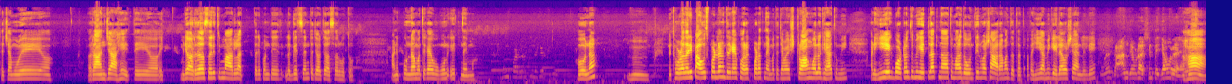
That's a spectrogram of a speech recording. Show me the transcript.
त्याच्यामुळे रान जे आहे ते एक म्हणजे अर्धा जरी तुम्ही मारलात तरी पण ते लगेच आहे त्याच्यावरती असर होतो. आणि पुन्हा मग ते काय उगवून येत नाही मग. हो ना. मग थोडा जरी पाऊस पडला ना तरी काही फरक पडत नाही. मग त्याच्यामुळे स्ट्रॉंगवाला घ्या तुम्ही. आणि ही एक बॉटल तुम्ही घेतलात ना तुम्हाला दोन तीन वर्ष आरामात जातात. आता ही आम्ही गेल्या वर्षी आणलेली आहे. रान जेवढं असेल त्याच्यावर हां.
